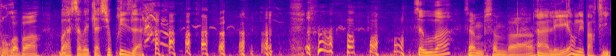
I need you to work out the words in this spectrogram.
Pourquoi pas? Bah ça va être la surprise là. ça vous va? Ça me, ça me va. Allez, on est parti.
